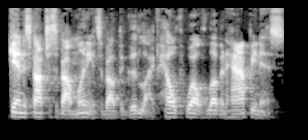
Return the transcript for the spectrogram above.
Again, it's not just about money, it's about the good life health, wealth, love, and happiness.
